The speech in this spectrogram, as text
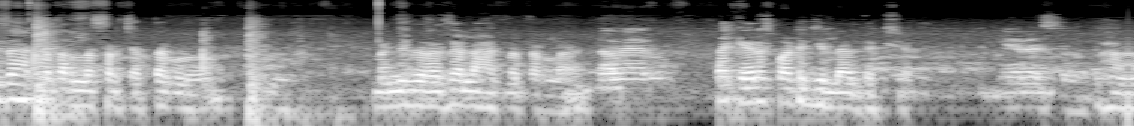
ಇದ ಹಾಕ್ಲತ್ತಾರಲ್ಲ ಸರ್ ಚತ್ತಗಳು ಬಂದಿದ್ದು ರಜೆ ಎಲ್ಲ ಹಾಕ್ಲತ್ತಾರಲ್ಲ? ನಾ ಕೆ ಆರ್ ಎಸ್ ಪಾರ್ಟಿ ಜಿಲ್ಲಾಧ್ಯಕ್ಷ ಹಾಂ.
